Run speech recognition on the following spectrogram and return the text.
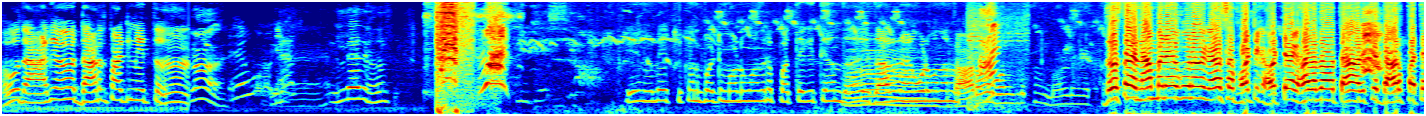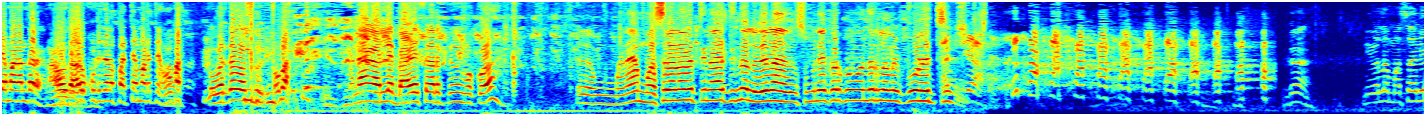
ಹೌದಾ ಅದೇ ದಾಡದ ಪಾರ್ಟಿನ ಇತ್ತು ಇಲ್ಲೇ ಏನು ಚಿಕನ್ ಪಾರ್ಟಿ ಮಾಡುವ ಅಂದ್ರೆ ಪತ್ತೆಗಿತ್ತೆ ಅಂದ. ಈ ದಾರುನ ಹೆಂಗ್ ಬಂದ ದೋಸ್ತ ನಮ್ಮ ಮನ್ಯಾಗೂ ನನಗೆ ಸ್ವಲ್ಪ ಹೊಟ್ಟೆಗೆ ಹೊಟ್ಟೆಗೆ ಹಳದವ ಅದಕ್ಕೆ ದಾರು ಪತ್ತೆ ಮಾಡಂತಾರ ನಾವು ದಾರು ಕುಡಿದಲ್ಲ ಪತ್ತೆ ಮಾಡ್ತೇವೆ ಹೋಗ ಮನ್ಯಾಗ ಅಲ್ಲೇ ಬ್ಯಾಳಿ ಸಾರು ತಿಂದ ಮಕ್ಕಳು. ಮನ್ಯಾಗ ಮೊಸರು ಏನಾದ್ರು ತಿನ್ನತ್ತಿದ್ದಲ್ಲ ನಾ ಸುಮ್ಮನೆ ಕರ್ಕೊಂಡ್ ಬಂದಿರಲ್ಲ ನನಗೆ ಫೋನ್ ಹಚ್ಚಿ. ನೀವೆಲ್ಲ ಮಸಾಲೆ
